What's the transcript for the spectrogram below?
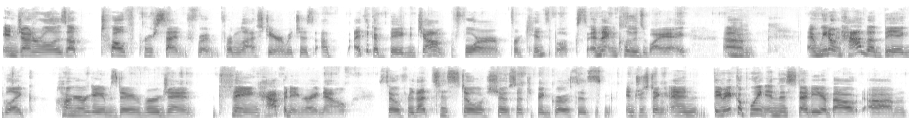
in general is up 12% from, from last year, which is, a, I think, a big jump for, for kids' books. And that includes YA. Um, mm-hmm. And we don't have a big, like, Hunger Games divergent thing happening right now. So for that to still show such big growth is interesting. And they make a point in this study about um,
